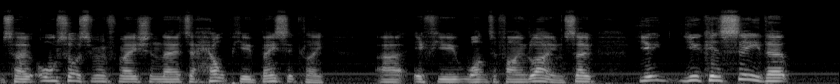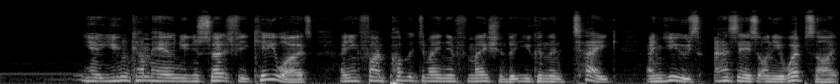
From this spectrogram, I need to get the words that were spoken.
so all sorts of information there to help you basically uh, if you want to find loans. So you you can see that you know, you can come here and you can search for your keywords and you can find public domain information that you can then take and use as is on your website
